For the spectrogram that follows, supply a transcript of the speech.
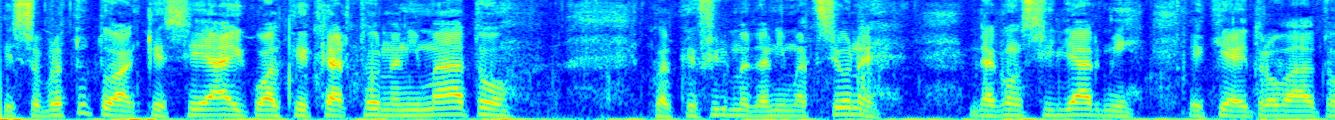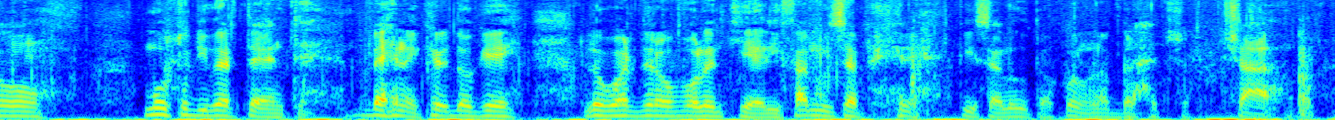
e soprattutto anche se hai qualche cartone animato, qualche film d'animazione da consigliarmi e che hai trovato molto divertente. Bene, credo che lo guarderò volentieri. Fammi sapere. Ti saluto con un abbraccio. Ciao.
